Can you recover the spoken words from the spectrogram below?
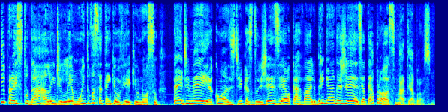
E para estudar, além de ler muito, você tem que ouvir aqui o nosso Pé de Meia com as dicas do Gesiel Carvalho. Obrigada, Gesi. Até a próxima. Até a próxima.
